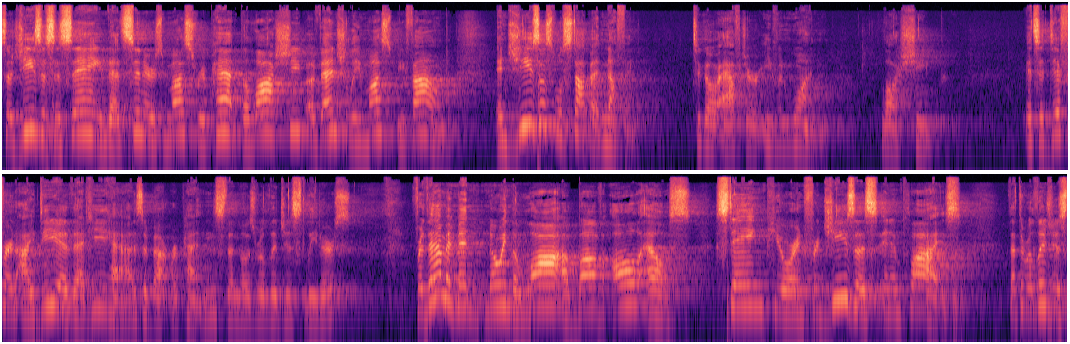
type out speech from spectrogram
So Jesus is saying that sinners must repent. The lost sheep eventually must be found. And Jesus will stop at nothing to go after even one lost sheep. It's a different idea that he has about repentance than those religious leaders. For them, it meant knowing the law above all else, staying pure. And for Jesus, it implies that the religious,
